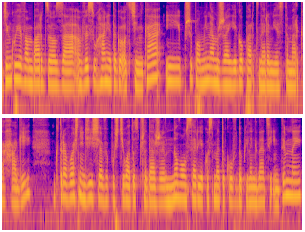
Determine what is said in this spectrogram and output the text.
Dziękuję Wam bardzo za wysłuchanie tego odcinka i przypominam, że jego partnerem jest marka Hagi, która właśnie dziś wypuściła do sprzedaży nową serię kosmetyków do pielęgnacji intymnej.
